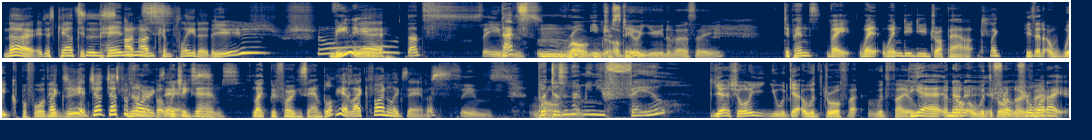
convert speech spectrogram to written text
No, it just counts as un- Depends. Are uncompleted. you sure? Really? Yeah. That seems That's, mm, wrong of interesting. your university. Depends. Wait, when when did you drop out? He said a week before the like exam. yeah, just just before no, no, exams. but which exams? Like before exam block? Yeah, like final exams. that exams. seems. But doesn't that mean you fail? Yeah, surely you would get a withdraw fa- with fail. Yeah, and no, not no. a withdraw from no from fail. what I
